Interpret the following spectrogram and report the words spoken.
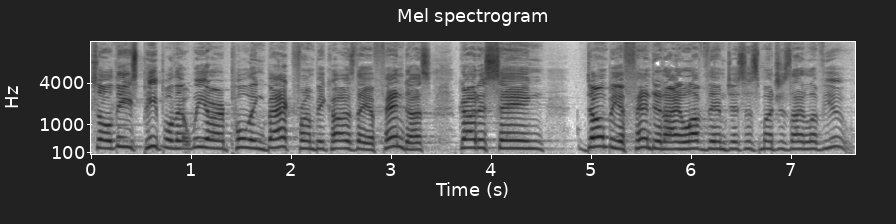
So, these people that we are pulling back from because they offend us, God is saying, Don't be offended. I love them just as much as I love you.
